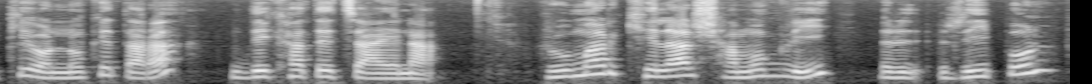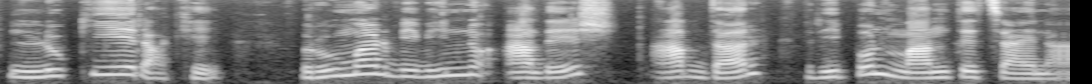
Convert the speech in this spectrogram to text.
একে অন্যকে তারা দেখাতে চায় না। রুমার খেলার সামগ্রী রিপন লুকিয়ে রাখে। রুমার বিভিন্ন আদেশ, আবদার রিপন মানতে চায় না।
